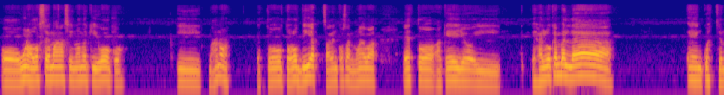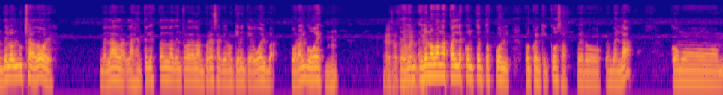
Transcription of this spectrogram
o una o dos semanas, si no me equivoco. Y, bueno, esto todos los días salen cosas nuevas, esto, aquello, y es algo que en verdad, en cuestión de los luchadores, ¿verdad? La, gente que está dentro de la empresa que no quieren que vuelva, por algo es. ellos, no van a estar descontentos por, por cualquier cosa, pero en verdad, como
